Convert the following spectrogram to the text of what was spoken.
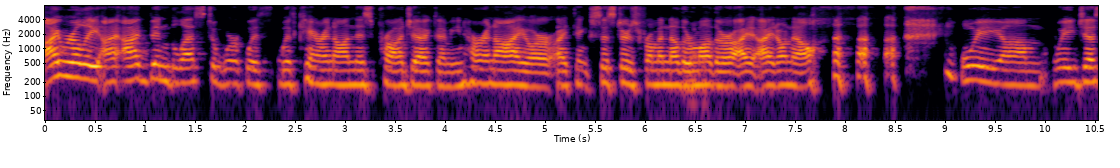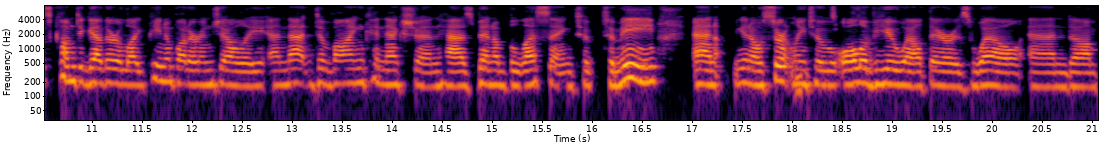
I really I, have been blessed to work with with Karen on this project. I mean, her and I are I think sisters from another mother. I I don't know. we um we just come together like peanut butter and jelly, and that divine connection has been a blessing to to me, and you know certainly to all of you out there as well. And um,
